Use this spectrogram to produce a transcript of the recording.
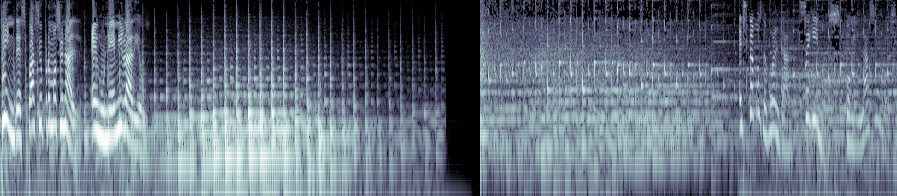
Fin de espacio promocional en UNEMI Radio. Estamos de vuelta. Seguimos con el lazo rosa.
